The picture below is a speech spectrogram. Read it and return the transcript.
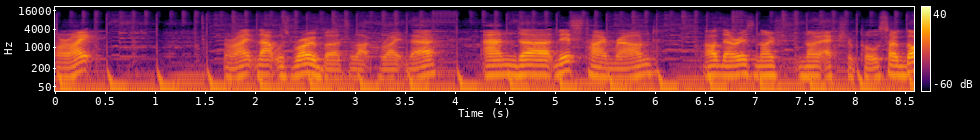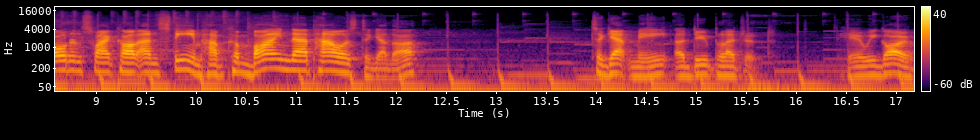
alright? Alright, that was Robird's luck right there. And uh, this time round, oh, there is no no extra pull. So Golden Swag Card and Steam have combined their powers together to get me a dupe legend. Here we go.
